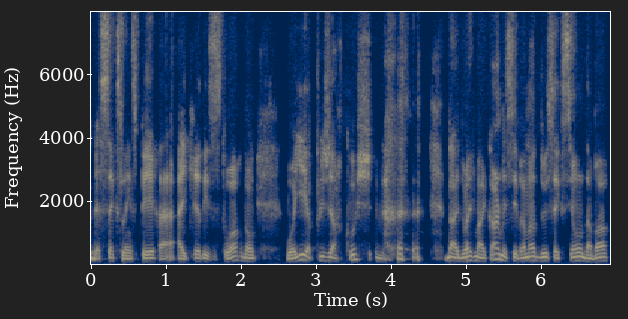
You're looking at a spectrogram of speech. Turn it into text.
le sexe l'inspire à, écrire des histoires. Donc, vous voyez, il y a plusieurs couches dans, Drive My Car, mais c'est vraiment deux sections. D'abord,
